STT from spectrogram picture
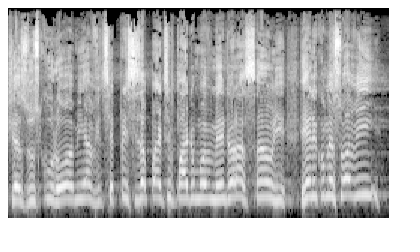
Jesus curou a minha vida. Você precisa participar de um movimento de oração. E, e ele começou a vir.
